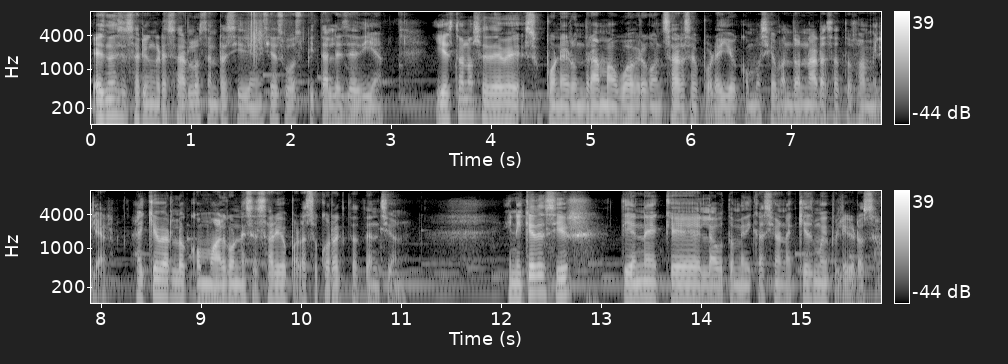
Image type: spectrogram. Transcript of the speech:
es necesario ingresarlos en residencias u hospitales de día, y esto no se debe suponer un drama o avergonzarse por ello como si abandonaras a tu familiar. Hay que verlo como algo necesario para su correcta atención. Y ni qué decir, tiene que la automedicación aquí es muy peligrosa.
